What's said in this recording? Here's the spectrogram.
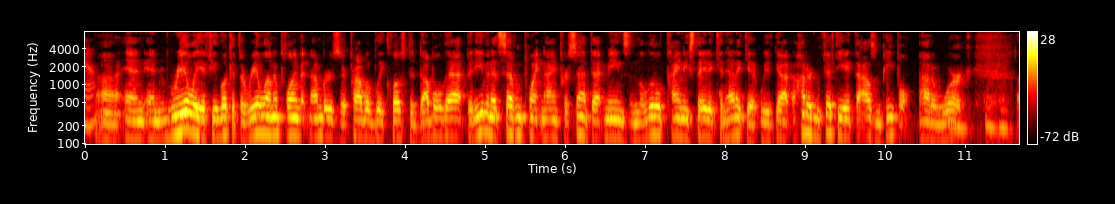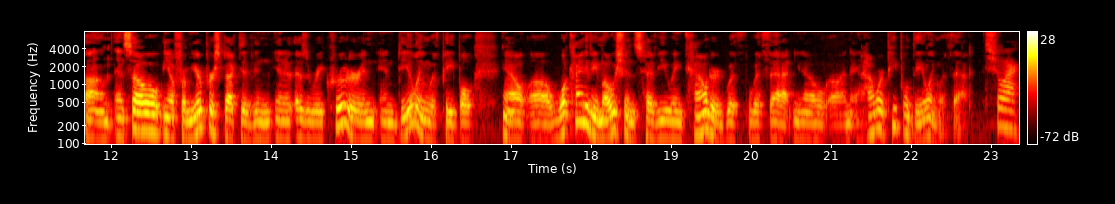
yeah. uh, and, and really if you look at the real unemployment numbers they're probably close to double that but even at 7.9% that means in the little tiny state of connecticut we've got 158000 people out of work mm-hmm. um, and so you know from your perspective in, in as a recruiter in, in dealing with people, you know, uh, what kind of emotions have you encountered with, with that, you know, uh, and, and, how are people dealing with that? Sure.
